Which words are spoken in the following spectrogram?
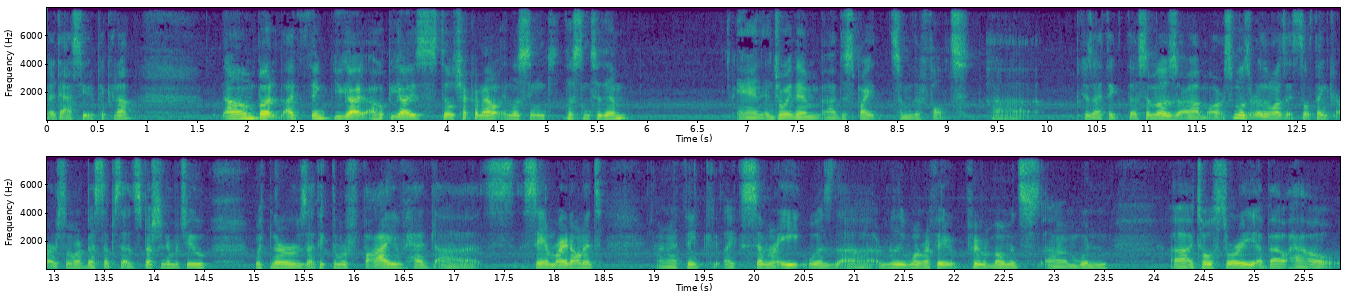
Audacity to pick it up. Um, but I think you guys, I hope you guys still check them out and listen listen to them and enjoy them uh, despite some of their faults. Uh, because I think the, some of those um, are, some of those early ones I still think are some of our best episodes, especially number two with nerves. I think number five had uh, Sam Wright on it, and I think like seven or eight was uh, really one of my favorite favorite moments um, when uh, I told a story about how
